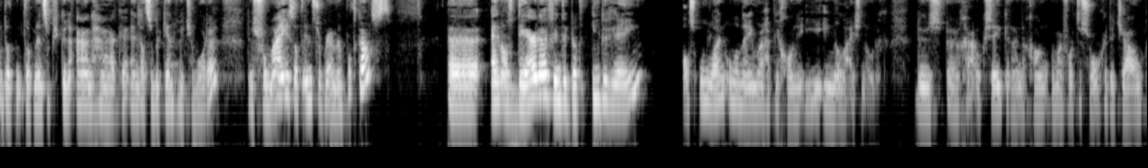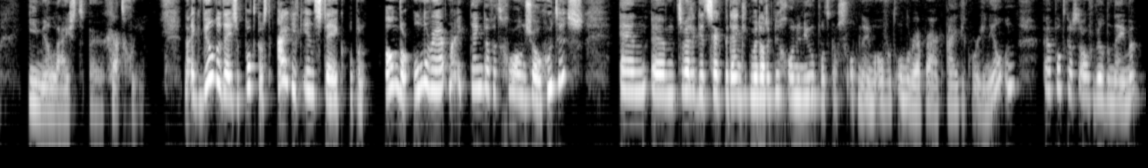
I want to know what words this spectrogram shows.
dat, dat mensen op je kunnen aanhaken en dat ze bekend met je worden. Dus voor mij is dat Instagram en podcast. Uh, en als derde vind ik dat iedereen als online ondernemer heb je gewoon een, je e-maillijst nodig. Dus uh, ga ook zeker aan de gang om ervoor te zorgen dat jouw e-maillijst uh, gaat groeien. Nou, ik wilde deze podcast eigenlijk insteken op een ander onderwerp, maar ik denk dat het gewoon zo goed is. En um, terwijl ik dit zeg, bedenk ik me dat ik nu gewoon een nieuwe podcast ga opnemen over het onderwerp waar ik eigenlijk origineel een uh, podcast over wilde nemen.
